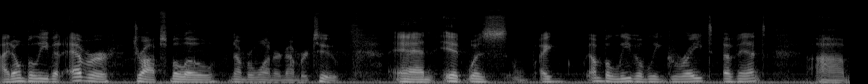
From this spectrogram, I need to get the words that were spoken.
I don't believe it ever drops below number one or number two. And it was a unbelievably great event. Um,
